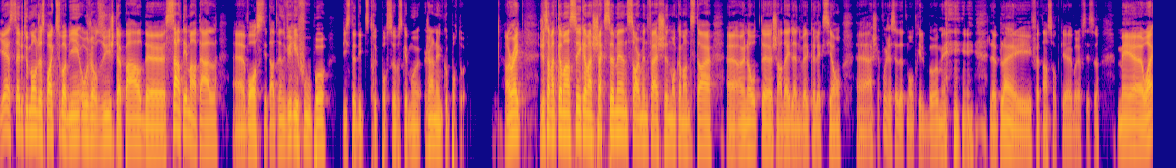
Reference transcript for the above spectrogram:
Yes, salut tout le monde, j'espère que tu vas bien. Aujourd'hui, je te parle de santé mentale, euh, voir si tu es en train de virer fou ou pas, puis si tu as des petits trucs pour ça, parce que moi, j'en ai une coupe pour toi. All right. Juste avant de commencer, comme à chaque semaine, Sarman Fashion, mon commanditaire, euh, un autre euh, chandail de la nouvelle collection. Euh, à chaque fois, j'essaie de te montrer le bas, mais le plan est fait en sorte que, bref, c'est ça. Mais ouais,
